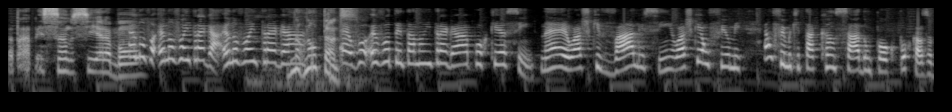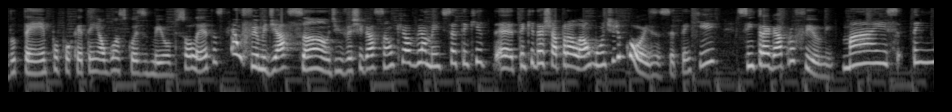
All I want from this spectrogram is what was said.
Eu tava pensando se era bom. Eu não vou, eu não vou entregar, eu não vou entregar. Não, não tantos. É, eu vou, eu vou tentar não entregar, porque assim, né? Eu acho que vale sim. Eu acho que é um filme. É um filme que tá cansado um pouco por causa do tempo, porque tem algumas coisas meio obsoletas. É um filme de ação, de investigação, que obviamente você tem que, é, tem que deixar pra lá um monte de coisa. Você tem que se entregar pro filme. Mas tem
